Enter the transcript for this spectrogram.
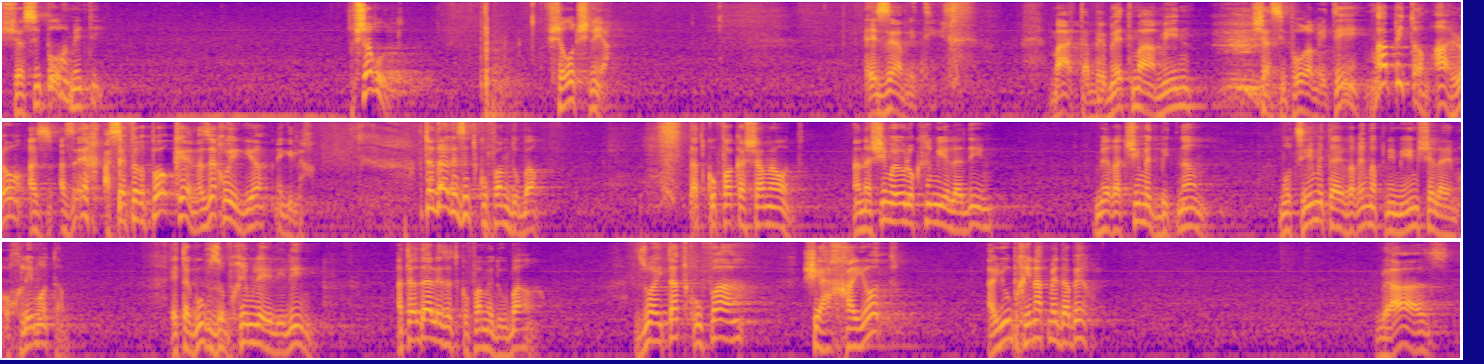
שהסיפור אמיתי. אפשרות. אפשרות שנייה. איזה אמיתי? מה, אתה באמת מאמין שהסיפור אמיתי? מה פתאום? אה, לא? אז, אז איך? הספר פה? כן. אז איך הוא הגיע? אני אגיד לך. אתה יודע על איזה תקופה מדובר? הייתה תקופה קשה מאוד. אנשים היו לוקחים ילדים, מרדשים את בטנם, מוציאים את האיברים הפנימיים שלהם, אוכלים אותם. את הגוף זובחים לאלילים. אתה יודע על איזה תקופה מדובר? זו הייתה תקופה שהחיות היו בחינת מדבר. ואז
